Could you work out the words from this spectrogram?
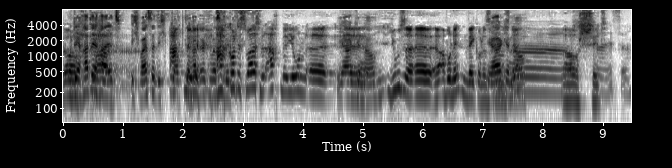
Oh und der hatte Gott. halt, ich weiß nicht, ich glaube, der hat Millionen- irgendwas Ach mit. Gott, das war das mit 8 Millionen äh, Ja, äh, genau. User, äh, Abonnenten weg oder so. Ja, ähnlich, genau. Ne? Oh shit. Scheiße.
